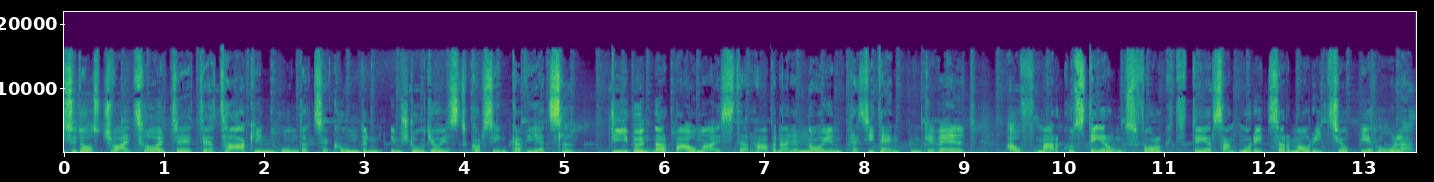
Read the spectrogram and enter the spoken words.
Südostschweiz heute, der Tag in 100 Sekunden. Im Studio ist Korsinka Wirzel. Die Bündner Baumeister haben einen neuen Präsidenten gewählt. Auf Markus Derungs folgt der St. Moritzer Maurizio Pirola.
